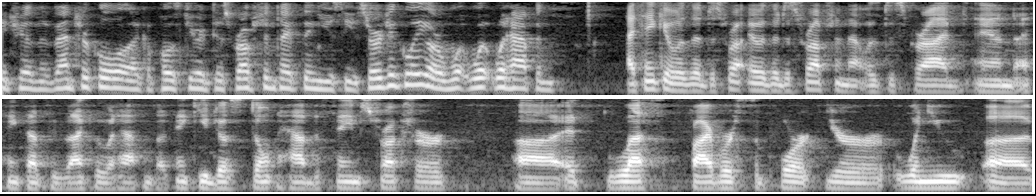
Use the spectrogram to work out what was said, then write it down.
atrium and the ventricle, like a posterior disruption type thing you see surgically, or what what, what happens? I think it was a disrupt. It was a disruption that was described, and I think that's exactly what happens. I think you just don't have the same structure. Uh, it's less fibrous support. You're when you uh,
